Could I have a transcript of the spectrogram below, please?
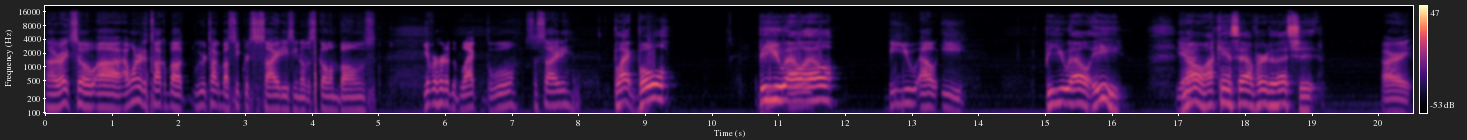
All right, so uh, I wanted to talk about. We were talking about secret societies. You know, the Skull and Bones. You ever heard of the Black Bull Society? Black Bull? B U L L? B U L E. B U L E? Yeah. No, I can't say I've heard of that shit. All right.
